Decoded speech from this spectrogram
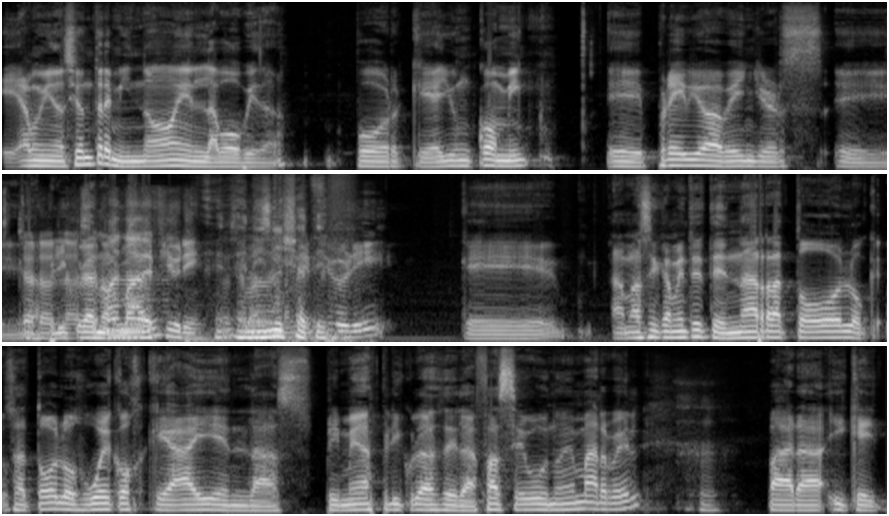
eh, Abominación terminó en la bóveda, porque hay un cómic eh, previo a Avengers, eh, Claro, la la película semana normal, de Fury. La En Initiative. de Fury, que ah, básicamente te narra todo lo que, o sea, todos los huecos que hay en las primeras películas de la fase 1 de Marvel. Para, y que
